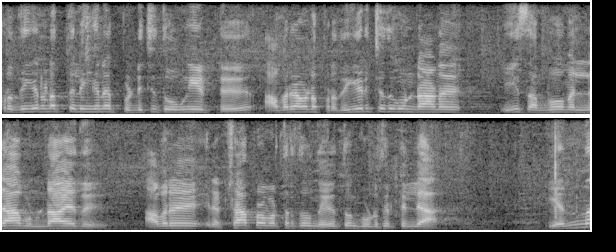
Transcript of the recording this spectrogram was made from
പ്രതികരണത്തിൽ ഇങ്ങനെ പിടിച്ചു തൂങ്ങിയിട്ട് അവരവിടെ പ്രതികരിച്ചത് കൊണ്ടാണ് ഈ സംഭവം എല്ലാം ഉണ്ടായത്. അവർ രക്ഷാപ്രവർത്തനത്തിന് നേതൃത്വം കൊടുത്തിട്ടില്ല. എന്ന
